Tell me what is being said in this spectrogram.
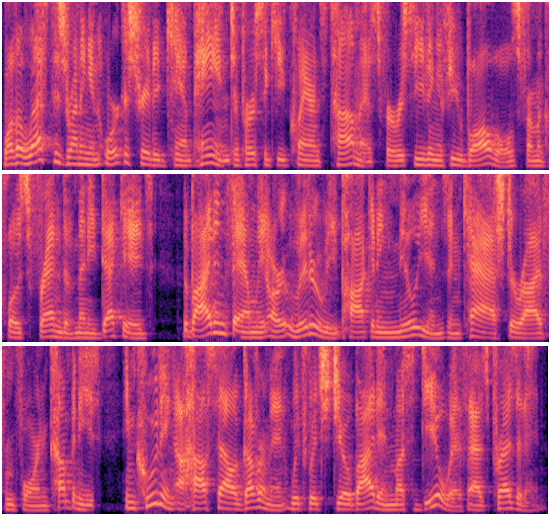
While the left is running an orchestrated campaign to persecute Clarence Thomas for receiving a few baubles from a close friend of many decades, the Biden family are literally pocketing millions in cash derived from foreign companies, including a hostile government with which Joe Biden must deal with as president.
